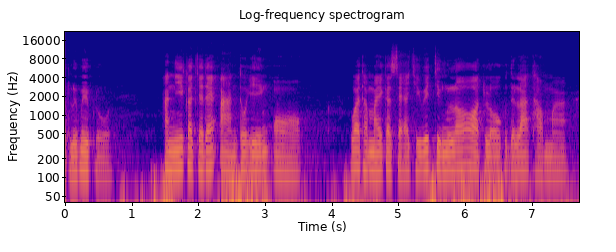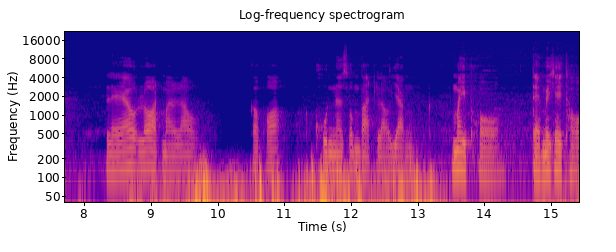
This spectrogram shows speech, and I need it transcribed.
ดหรือไม่โปรด อันนี้ก็จะได้อ่านตัวเองออก ว่าทำไมกระแสชีวิตจึงรอดโลกุตละธรรมมา แล้วรอดมาเราก็เพราะคุณสมบัติเรายังไม่พอ แต่ไม่ใช่ท้อ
